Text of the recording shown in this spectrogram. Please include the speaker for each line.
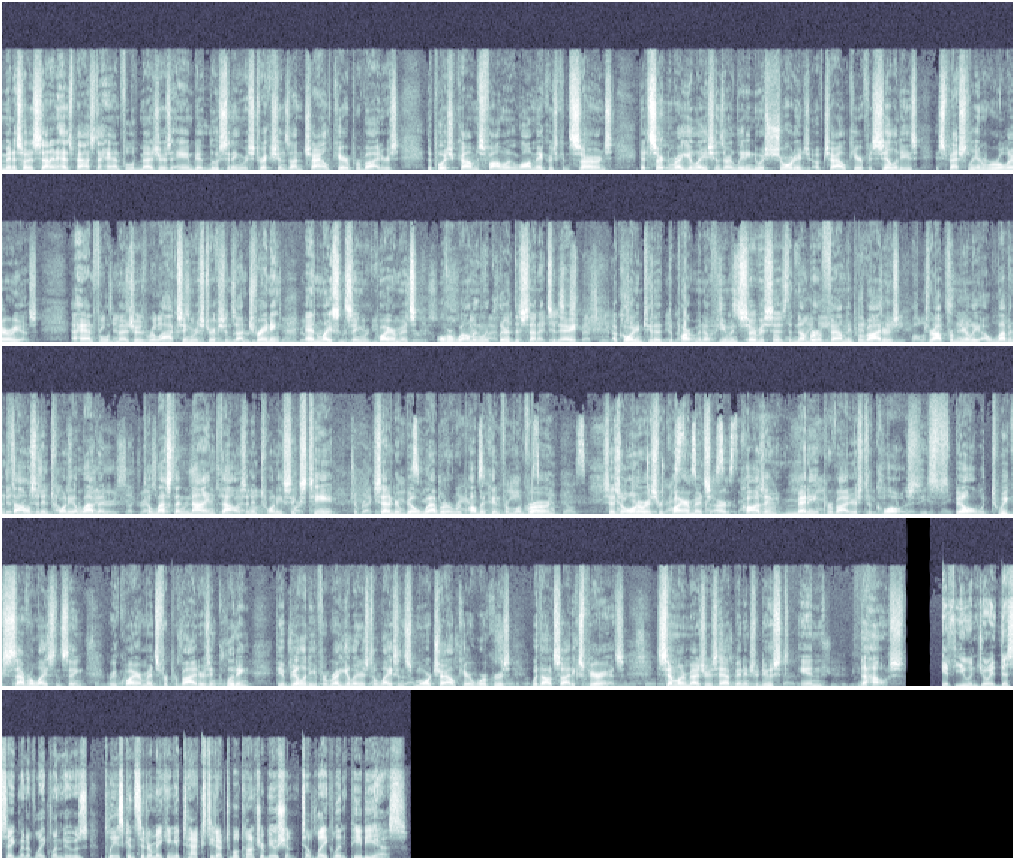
Speaker 1: The Minnesota Senate has passed a handful of measures aimed at loosening restrictions on child care providers. The push comes following lawmakers' concerns that certain regulations are leading to a shortage of child care facilities, especially in rural areas a handful of measures relaxing restrictions on training and licensing requirements overwhelmingly cleared the Senate today. According to the Department of Human Services, the number of family providers dropped from nearly 11,000 in 2011 to less than 9,000 in 2016. Senator Bill Weber, a Republican from Luverne, says onerous requirements are causing many providers to close. His bill would tweak several licensing requirements for providers, including the ability for regulators to license more child care workers with outside experience. Similar measures have been introduced in the House.
Speaker 2: If you enjoyed this segment of Lakeland News, please consider making a tax-deductible contribution to Lakeland PBS.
